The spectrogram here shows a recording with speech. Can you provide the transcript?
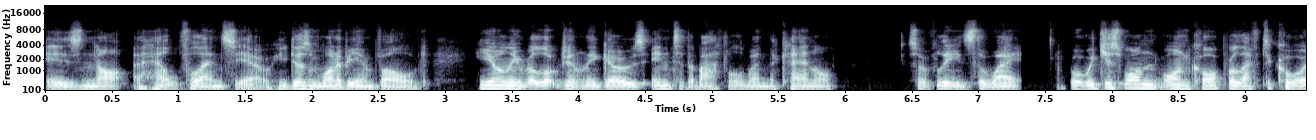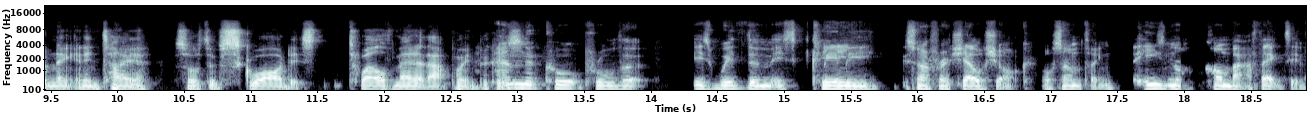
is not a helpful NCO. He doesn't want to be involved. He only reluctantly goes into the battle when the colonel sort of leads the way. But with just one one corporal left to coordinate an entire sort of squad, it's twelve men at that point because And the corporal that is with them is clearly suffering shell shock or something. He's not combat effective.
